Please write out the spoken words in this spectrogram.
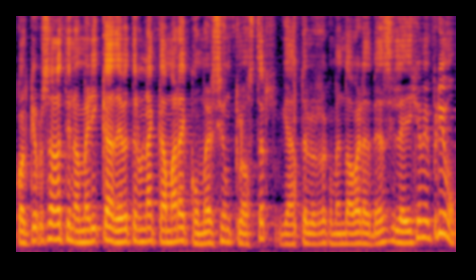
cualquier persona en Latinoamérica debe tener una cámara de comercio, un clúster. Ya te lo he varias veces. Y le dije a mi primo,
